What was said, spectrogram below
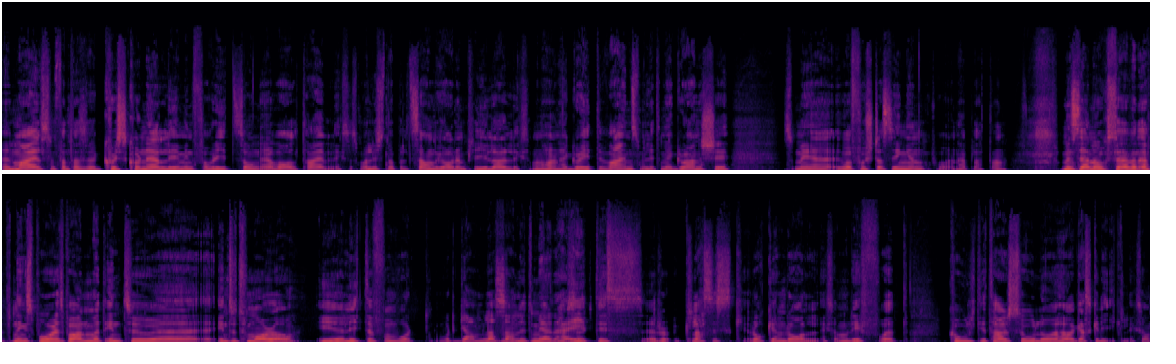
Eh, Miles, en fantastisk, Chris Cornell är min favoritsångare av all time, liksom. Så man lyssnar på lite Soundgarden-prylar, liksom. man har den här Great Divine som är lite mer grungy. Som är, det var första singeln på den här plattan. Men sen också även öppningsspåret på albumet Into, eh, Into Tomorrow, är lite från vårt, vårt gamla sound, lite mer det här 80s ro- klassisk rock'n'roll, liksom, riff och ett coolt gitarrsolo och höga skrik. Liksom.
